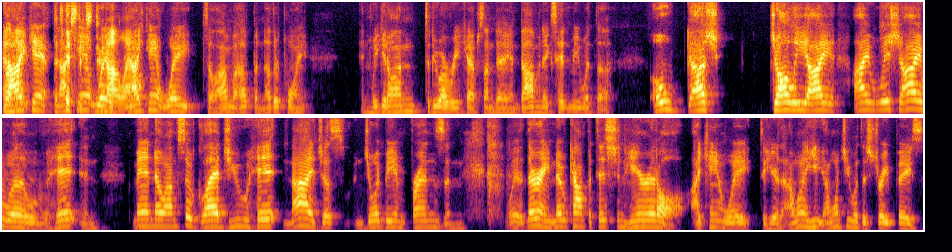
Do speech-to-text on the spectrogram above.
And but I can't. And I can't wait. I can't wait till I'm up another point, and we get on to do our recap Sunday. And Dominic's hitting me with the, "Oh gosh, jolly! I I wish I will hit." And man, no, I'm so glad you hit, and I just enjoy being friends. And there ain't no competition here at all. I can't wait to hear that. I want to. He- I want you with a straight face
